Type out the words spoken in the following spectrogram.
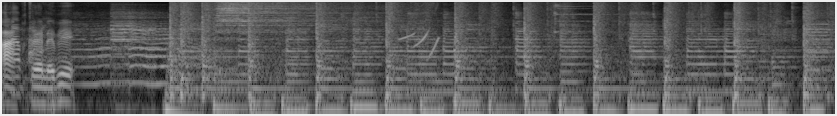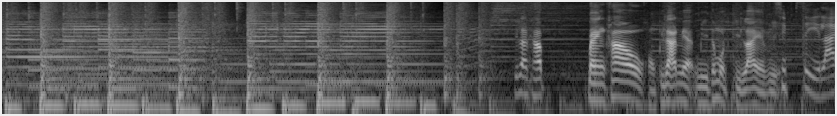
อะครับเชิญเลยพี่ พี่รัฐครับ แปลงข้าวของพี่รัฐเนี่ยมีทั้งหมดกี่ไร่อะพี่สิบสี่ไร่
